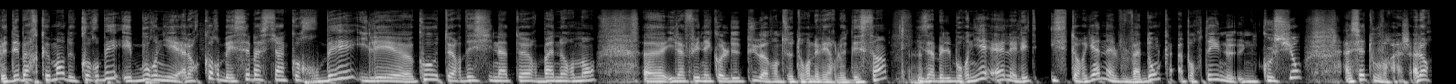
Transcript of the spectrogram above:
Le débarquement de Corbet et Bournier. Alors Corbet, Sébastien Corbet, il est euh, co-auteur, dessinateur, bas normand. Euh, il a fait une école de pub avant de se tourner vers le dessin. Isabelle Bournier, elle, elle est historienne. Elle va donc apporter une, une caution à cet ouvrage. Alors,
